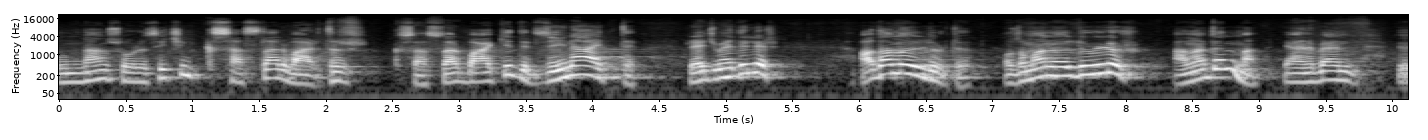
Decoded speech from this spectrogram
bundan sonrası için kısaslar vardır. Kısaslar bakidir. Zina etti. Recmedilir. Adam öldürdü. O zaman öldürülür. Anladın mı? Yani ben e,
